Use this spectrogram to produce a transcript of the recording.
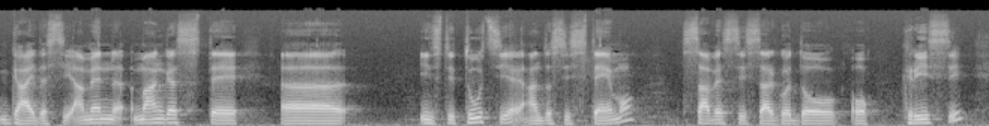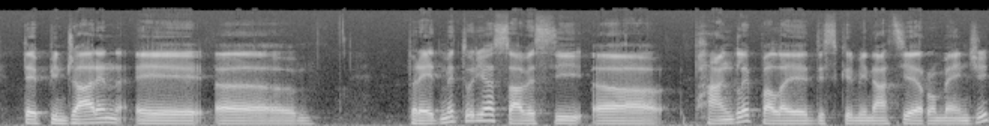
gaidasi. Amen mangas te uh, institucije ando sistemo savesi sargo do o krisi te pinjaren e uh, predmeturja savesi uh, pangle pala je diskriminacija romenđi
